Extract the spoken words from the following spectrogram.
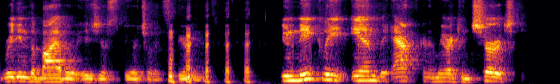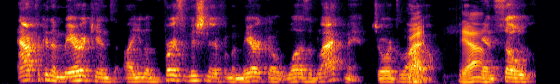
reading the Bible is your spiritual experience. Uniquely in the African American church, African Americans, uh, you know, the first missionary from America was a black man, George Liele. Right. Yeah. And so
